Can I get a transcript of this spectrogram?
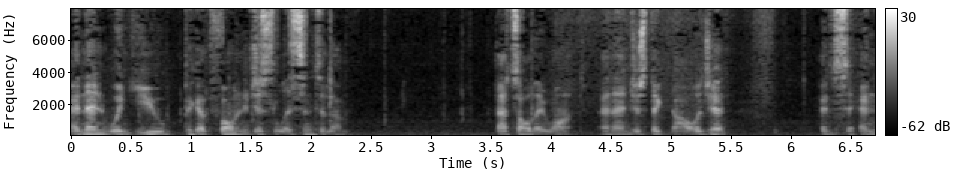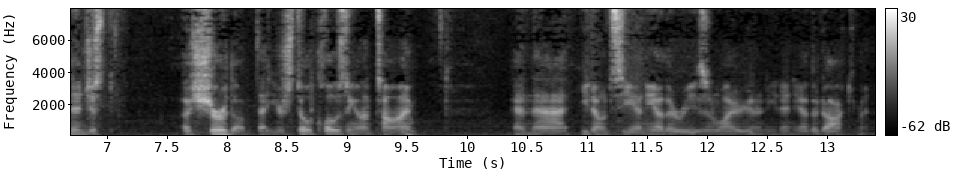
And then when you pick up the phone and just listen to them, that's all they want. And then just acknowledge it and, and then just assure them that you're still closing on time and that you don't see any other reason why you're going to need any other document.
